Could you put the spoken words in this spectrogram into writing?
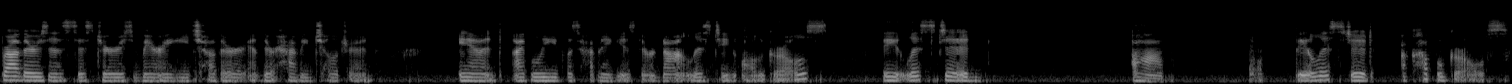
brothers and sisters marrying each other and they're having children. And I believe what's happening is they're not listing all the girls. They listed um, they listed a couple girls.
